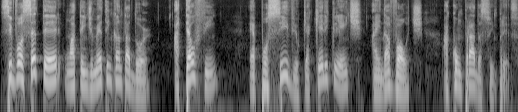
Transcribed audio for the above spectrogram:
Se você ter um atendimento encantador até o fim, é possível que aquele cliente ainda volte a comprar da sua empresa.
